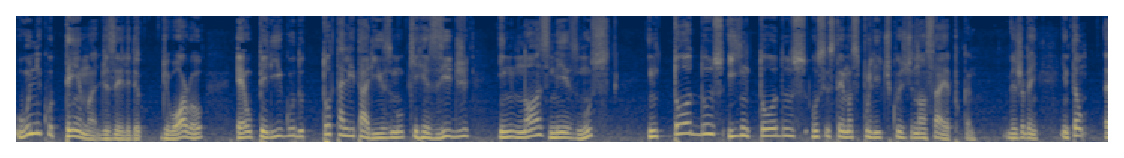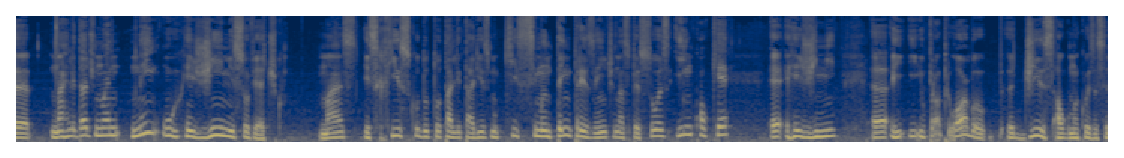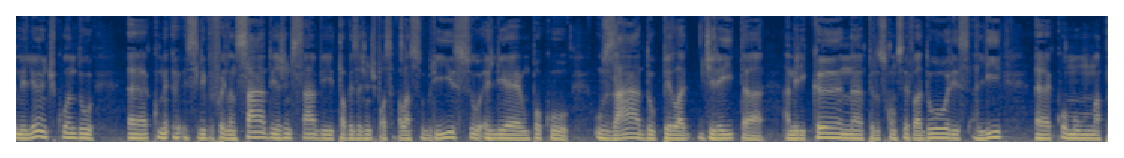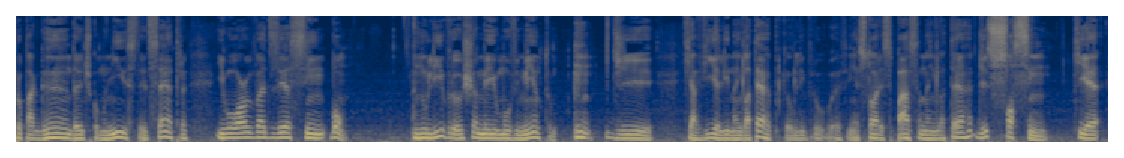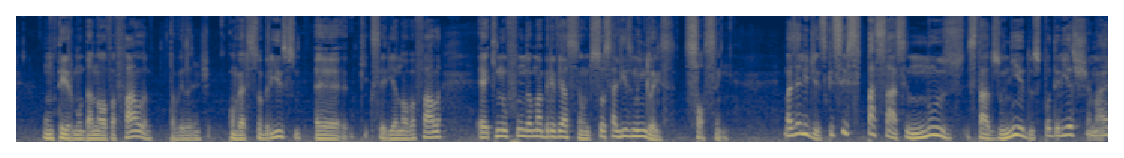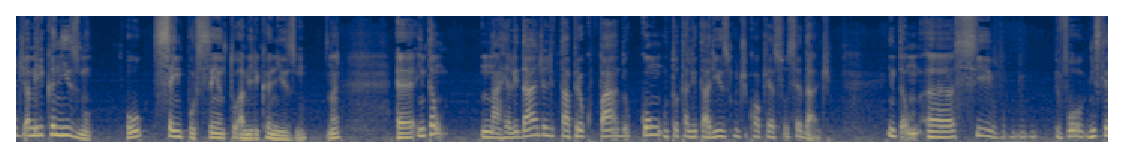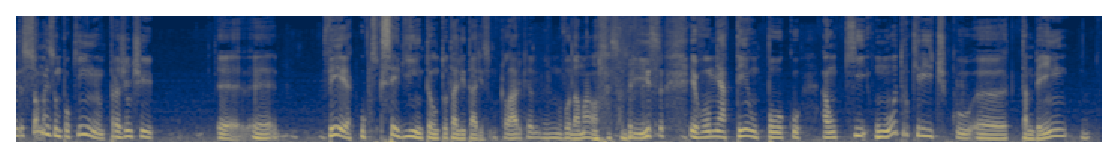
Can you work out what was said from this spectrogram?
O único tema, diz ele, de, de Orwell é o perigo do totalitarismo que reside em nós mesmos, em todos e em todos os sistemas políticos de nossa época. Veja bem, então, uh, na realidade, não é nem o regime soviético, mas esse risco do totalitarismo que se mantém presente nas pessoas e em qualquer uh, regime Uh, e, e, o próprio Orwell uh, diz alguma coisa semelhante quando uh, esse livro foi lançado e a gente sabe, talvez a gente possa falar sobre isso, ele é um pouco usado pela direita americana, pelos conservadores ali, como uma propaganda anticomunista, etc. E o Orwell vai dizer assim, bom, no livro eu chamei o movimento de que havia ali na Inglaterra, porque o livro, enfim, a história se passa na Inglaterra, de Sossing, que é um termo da nova fala, talvez a gente converse sobre isso, é, o que, seria nova fala, é que no fundo é uma abreviação de socialismo inglês, Sossing. Mas ele diz que se passasse nos Estados Unidos, poderia se chamar de americanismo, ou 100% americanismo. Né? É, então, na realidade, ele está preocupado com o totalitarismo de qualquer sociedade. Então, uh, se vou me estender só mais um pouquinho para a gente é, é, ver o que, seria então o totalitarismo. Claro que eu não vou dar uma aula sobre isso, eu vou me ater um pouco a um, que, um outro crítico uh, também,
